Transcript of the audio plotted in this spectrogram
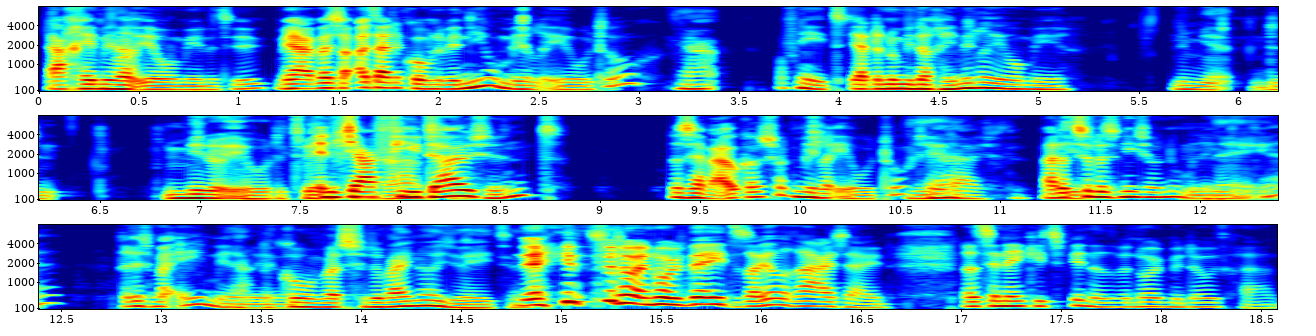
Ja, geen middeleeuwen meer natuurlijk. Maar ja, wij zijn, uiteindelijk komen er weer nieuwe middeleeuwen, toch? Ja. Of niet? Ja, dan noem je dan geen middeleeuwen meer. Noem je de middeleeuwen, de tweede In het jaar generatie. 4000, dan zijn wij ook een soort middeleeuwen, toch? Ja. 2000. Maar dat zullen ze niet zo noemen, denk Nee. ik. Hè? Er is maar één Ja, middeleeuwen. dat komen, wij- zullen wij nooit weten. Nee, dat zullen wij nooit weten. Dat zou heel raar zijn. Dat ze in één keer iets vinden dat we nooit meer doodgaan.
